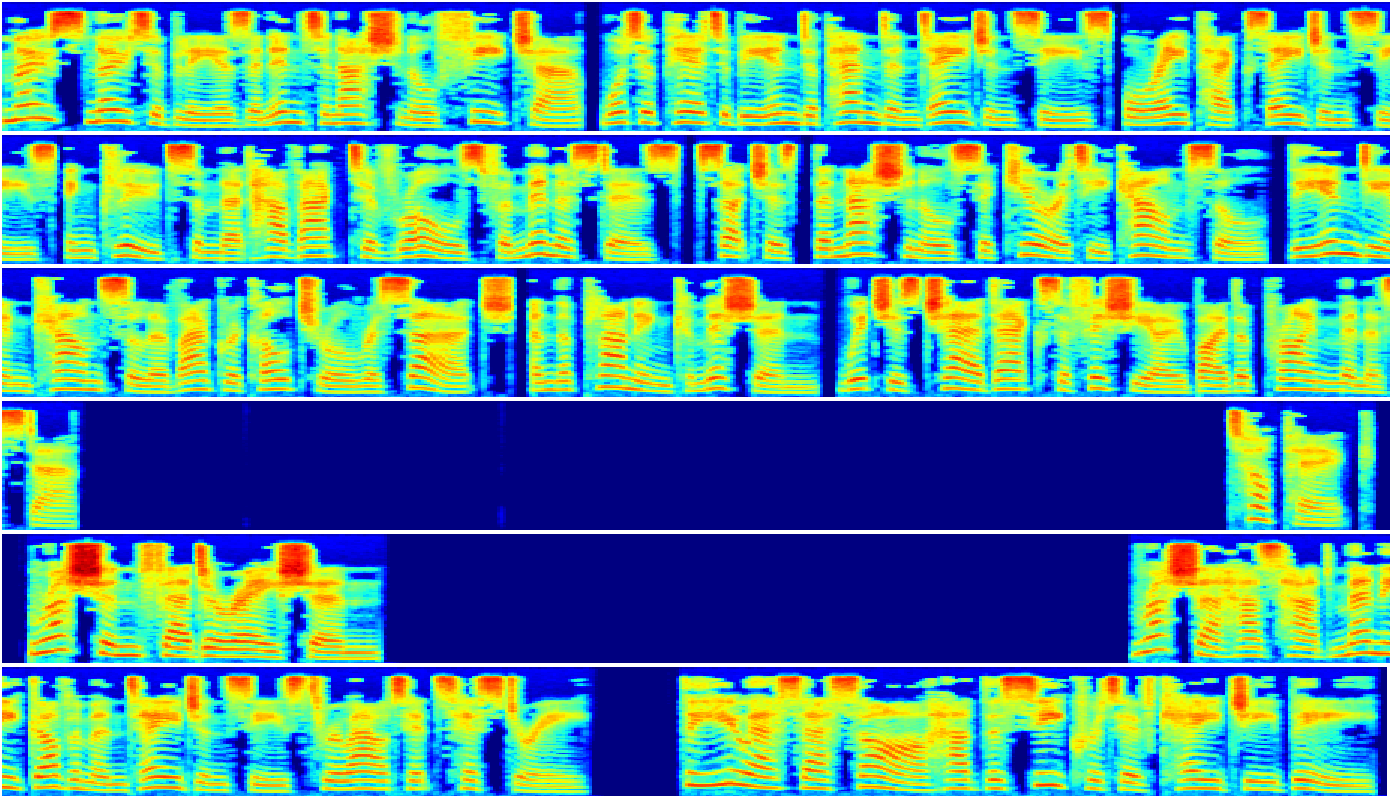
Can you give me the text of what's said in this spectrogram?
Most notably as an international feature, what appear to be independent agencies or apex agencies include some that have active roles for ministers, such as, the National Security Council, the Indian Council of Agricultural Research, and the Planning Commission, which is chaired ex officio by the Prime Minister. Russian Federation Russia has had many government agencies throughout its history. The USSR had the secretive KGB.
